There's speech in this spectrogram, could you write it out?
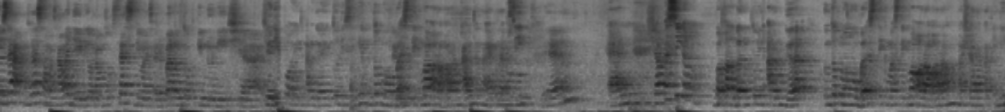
bisa misalnya sama-sama jadi orang sukses di masa depan untuk Indonesia. Jadi poin Arga itu di sini untuk mengubah stigma orang-orang kan tentang epilepsi. Dan And siapa sih yang bakal bantuin Arga untuk mengubah stigma-stigma orang-orang masyarakat ini?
